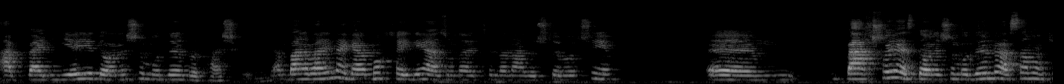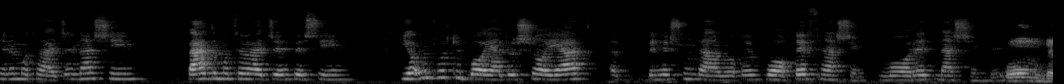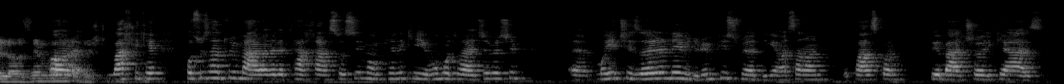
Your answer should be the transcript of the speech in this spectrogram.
اولیه دانش مدرن رو تشکیل میدن بنابراین اگر ما خیلی از اونها اطلاع نداشته باشیم بخشهایی از دانش مدرن رو اصلا ممکنه متوجه نشیم بعد متوجه بشیم یا اونطور که باید و شاید بهشون در واقع واقف نشیم وارد نشیم بهشون عمق لازم آره. وقتی که خصوصا توی مراحل تخصصی ممکنه که یهو متوجه بشیم ما یه چیزایی رو نمی‌دونیم پیش میاد دیگه. مثلا فرض کن توی بچههایی که از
